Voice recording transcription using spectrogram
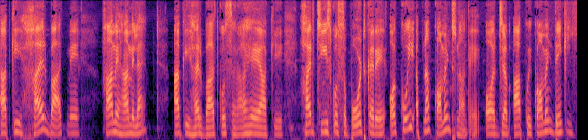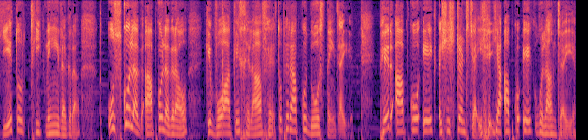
आपकी हर बात में हाँ में हाँ मिलाए आपकी हर बात को सराहे, आपकी हर चीज़ को सपोर्ट करे और कोई अपना कमेंट ना दे। और जब आप कोई कमेंट दें कि ये तो ठीक नहीं लग रहा तो उसको लग, आपको लग रहा हो कि वो आपके खिलाफ है तो फिर आपको दोस्त नहीं चाहिए। फिर आपको एक असिस्टेंट चाहिए, या आपको एक गुलाम चाहिए।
